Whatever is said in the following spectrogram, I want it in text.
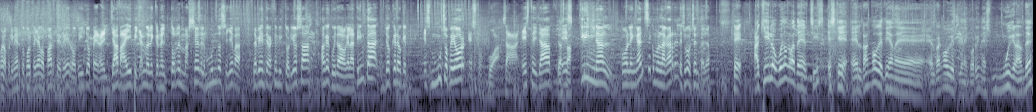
Bueno, primer tu golpe ya por parte de Rodillo. Pero el Java ahí pillándole con el todo el maseo del mundo. Se lleva la primera interacción victoriosa. Aunque cuidado, que la tinta yo creo que es mucho peor esto. Buah. O sea, este ya, Ya es está. criminal. Como le enganche, como le agarre, le sube 80 ya. Sí, aquí lo bueno que va a tener Chis es que el rango que tiene el rango que tiene Corrin es muy grande.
